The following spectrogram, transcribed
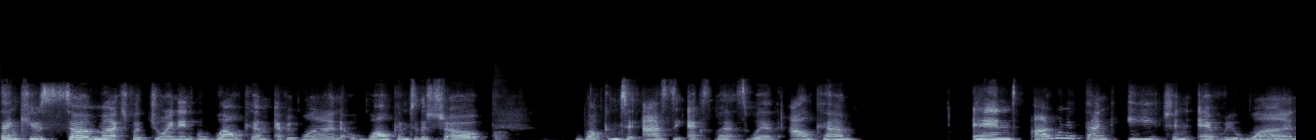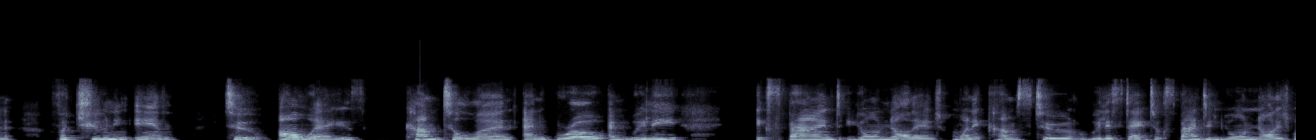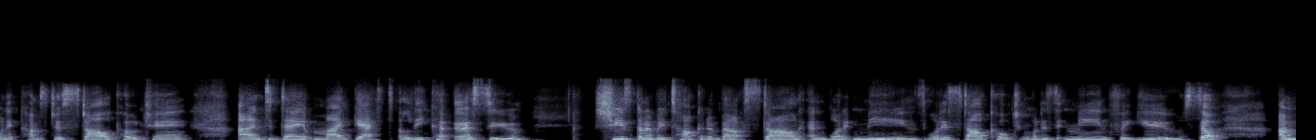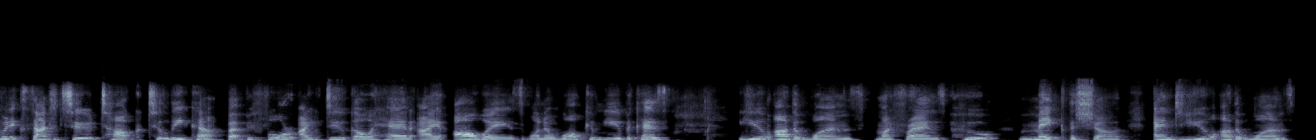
Thank you so much for joining. Welcome, everyone. Welcome to the show. Welcome to Ask the Experts with Alka. And I want to thank each and every one for tuning in to always come to learn and grow and really expand your knowledge when it comes to real estate, to expanding your knowledge when it comes to style coaching. And today, my guest, Alika Ursu, she's going to be talking about style and what it means. What is style coaching? What does it mean for you? So, I'm really excited to talk to Lica, but before I do go ahead, I always want to welcome you because you are the ones, my friends, who make the show. And you are the ones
